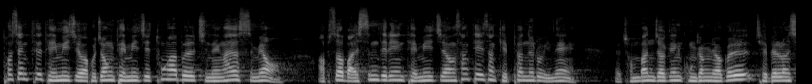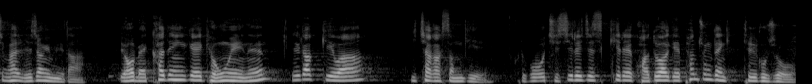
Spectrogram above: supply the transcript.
퍼센트 데미지와 고정 데미지 통합을 진행하였으며 앞서 말씀드린 데미지형 상태 이상 개편으로 인해 전반적인 공격력을 재밸런싱할 예정입니다. 여 메카닉의 경우에는 1각기와 2차 각성기 그리고 G 시리즈 스킬에 과도하게 편중된 딜 구조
